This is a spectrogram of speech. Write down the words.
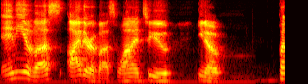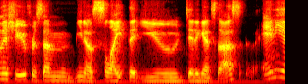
any of us, either of us, wanted to, you know, punish you for some, you know, slight that you did against us, any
